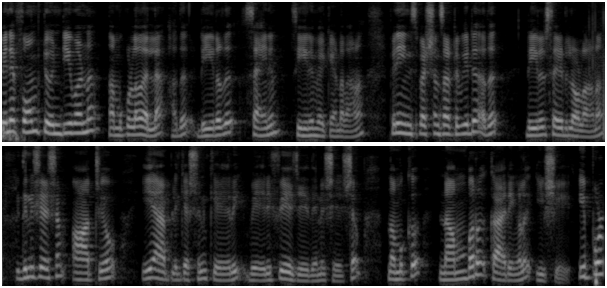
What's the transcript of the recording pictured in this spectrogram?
പിന്നെ ഫോം ട്വന്റി വൺ നമുക്കുള്ളതല്ല അത് ഡീലർ സൈനും സീനും വെക്കേണ്ടതാണ്. പിന്നെ ഇൻസ്പെക്ഷൻ സർട്ടിഫിക്കറ്റ് അത് ഡീലർ സൈഡിലുള്ളതാണ് ഇതിനുശേഷം ആർ ടി ഒ ഈ ആപ്ലിക്കേഷൻ കയറി വെരിഫൈ ചെയ്തതിന് ശേഷം നമുക്ക് നമ്പർ കാര്യങ്ങൾ ഇഷ്യൂ ചെയ്യും. ഇപ്പോൾ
